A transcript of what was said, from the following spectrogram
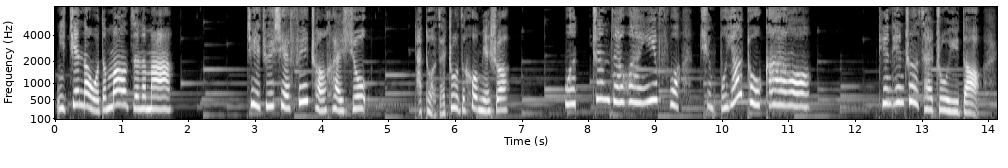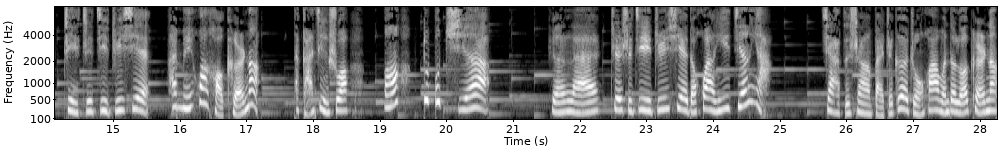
你见到我的帽子了吗？”寄居蟹非常害羞，它躲在柱子后面说：“我正在换衣服，请不要偷看哦。”天天这才注意到这只寄居蟹还没换好壳呢，他赶紧说。啊，对不起，原来这是寄居蟹的换衣间呀，架子上摆着各种花纹的螺壳呢。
